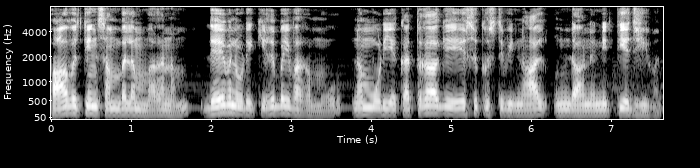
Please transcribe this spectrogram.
பாவத்தின் சம்பளம் மரணம் தேவனுடைய கிருபை வரமோ நம்முடைய கத்தராகிய இயேசு கிறிஸ்துவினால் உண்டான நித்திய ஜீவன்.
